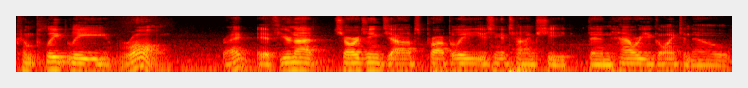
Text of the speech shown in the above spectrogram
completely wrong, right? If you're not charging jobs properly using a timesheet, then how are you going to know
